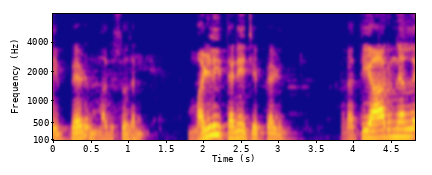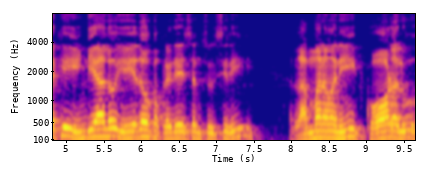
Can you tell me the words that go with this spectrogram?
చెప్పాడు మధుసూదన్. మళ్ళీ తనే చెప్పాడు. ప్రతి ఆరు నెలలకి ఇండియాలో ఏదో ఒక ప్రదేశం చూసిరి. రమ్మనమని కోడలు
